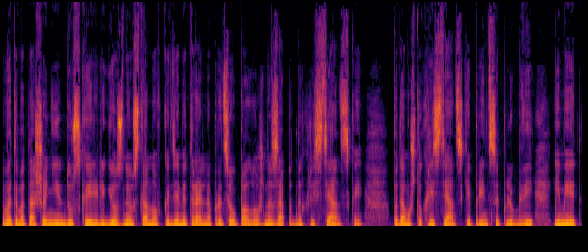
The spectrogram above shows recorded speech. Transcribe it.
В этом отношении индусская религиозная установка диаметрально противоположна западно-христианской, потому что христианский принцип любви имеет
